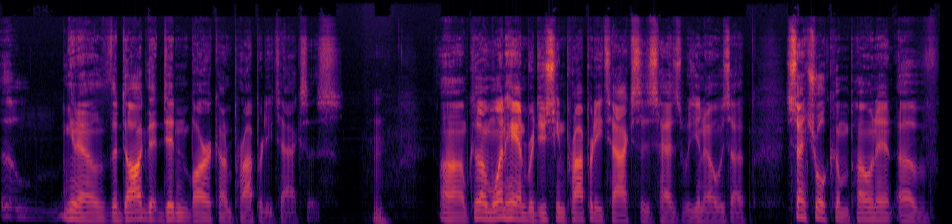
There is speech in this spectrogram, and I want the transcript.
you know the dog that didn't bark on property taxes. Hmm. Um, because on one hand reducing property taxes has you know was a central component of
